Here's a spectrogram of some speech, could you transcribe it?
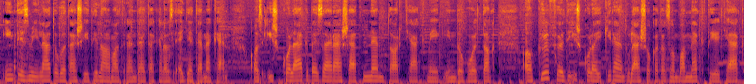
Intézmény látogatási tilalmat rendeltek el az egyetemeken. Az iskolák bezárását nem tartják tartják még indokoltak. A külföldi iskolai kirándulásokat azonban megtiltják,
